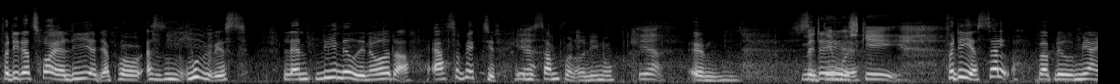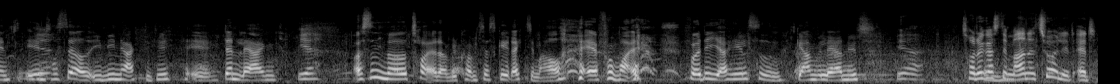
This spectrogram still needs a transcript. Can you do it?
Fordi der tror jeg lige, at jeg på, altså sådan ubevidst, landte lige ned i noget, der er så vigtigt Ja. i samfundet lige nu. Ja. Øhm, så Men det, det er måske... Fordi jeg selv var blevet mere in- interesseret i lige nøjagtigt de, øh, den læring. Ja. Og sådan noget tror jeg, der vil komme til at ske rigtig meget af for mig, fordi jeg hele tiden gerne vil lære nyt. Ja. Tror du ikke også, det er meget naturligt, at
